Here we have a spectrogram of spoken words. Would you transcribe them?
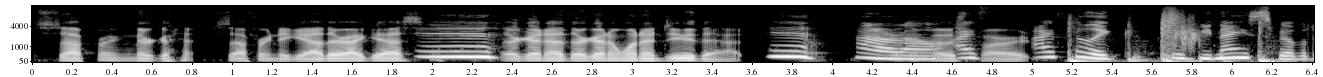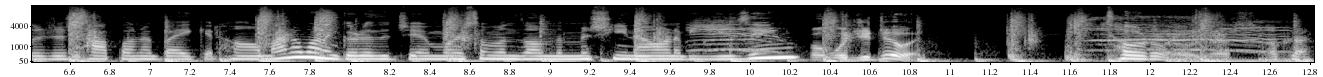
suffering, they're going to suffering together. I guess they're gonna they're gonna want to do that. Eh, I don't know. most I, f- part. I feel like it'd be nice to be able to just hop on a bike at home. I don't want to go to the gym where someone's on the machine I want to be using. But would you do it? Totally. Okay.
